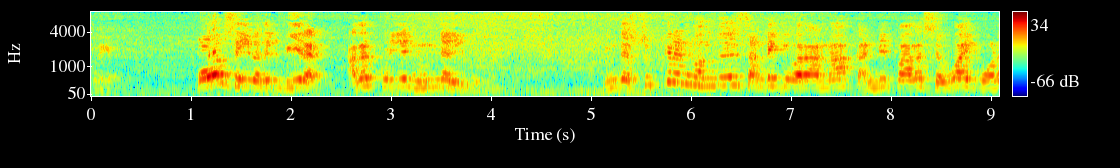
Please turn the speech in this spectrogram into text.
குறைவர் போர் செய்வதில் வீரர் அதற்குரிய நுண்ணறிவு. இந்த சுக்கிரன் வந்து சண்டைக்கு வரான்னா கண்டிப்பாக செவ்வாய் போல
